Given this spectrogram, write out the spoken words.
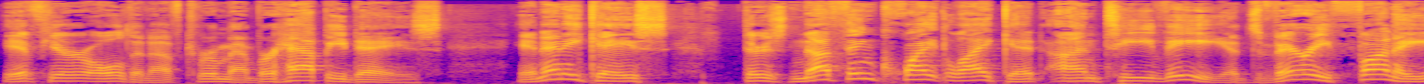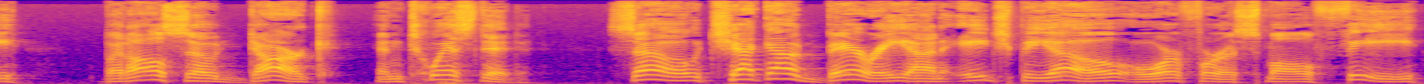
if you're old enough to remember Happy Days. In any case, there's nothing quite like it on TV. It's very funny, but also dark and twisted. So check out Barry on HBO or for a small fee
